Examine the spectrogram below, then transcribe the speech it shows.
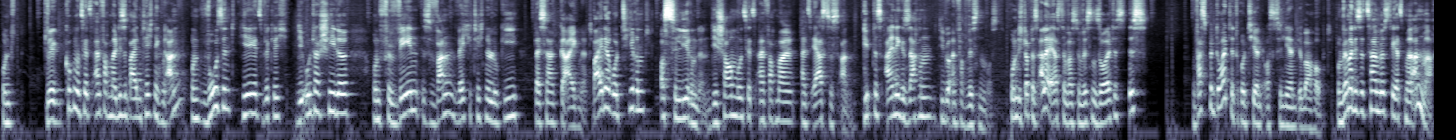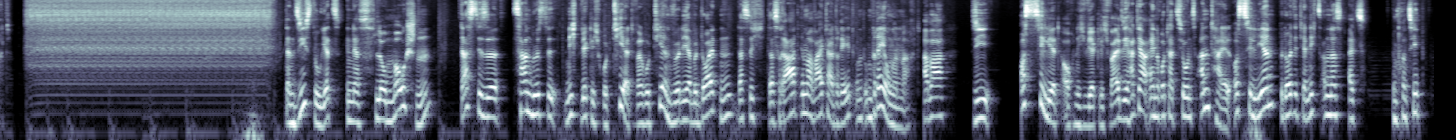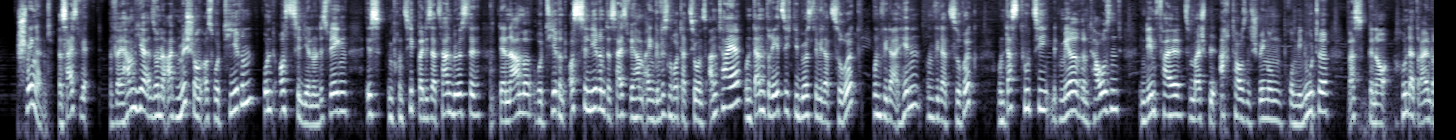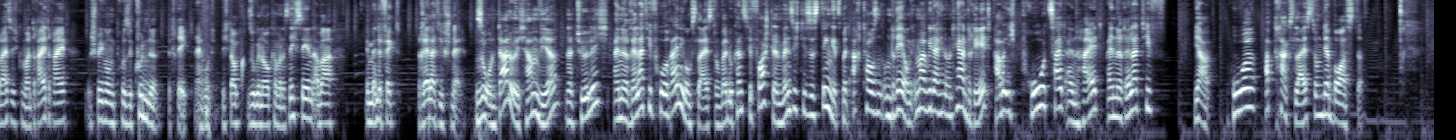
Und wir gucken uns jetzt einfach mal diese beiden Techniken an und wo sind hier jetzt wirklich die Unterschiede und für wen ist wann welche Technologie besser geeignet. Bei der rotierend oszillierenden, die schauen wir uns jetzt einfach mal als erstes an. Gibt es einige Sachen, die du einfach wissen musst. Und ich glaube, das allererste, was du wissen solltest, ist, was bedeutet rotierend oszillierend überhaupt? Und wenn man diese Zahnbürste jetzt mal anmacht, dann siehst du jetzt in der Slow Motion, dass diese Zahnbürste nicht wirklich rotiert, weil rotieren würde ja bedeuten, dass sich das Rad immer weiter dreht und Umdrehungen macht. Aber sie oszilliert auch nicht wirklich, weil sie hat ja einen Rotationsanteil. Oszillierend bedeutet ja nichts anderes als im Prinzip schwingend. Das heißt, wir, wir haben hier so eine Art Mischung aus Rotieren und Oszillieren. Und deswegen ist im Prinzip bei dieser Zahnbürste der Name rotierend oszillierend. Das heißt, wir haben einen gewissen Rotationsanteil und dann dreht sich die Bürste wieder zurück und wieder hin und wieder zurück. Und das tut sie mit mehreren tausend, in dem Fall zum Beispiel 8000 Schwingungen pro Minute, was genau 133,33 Schwingungen pro Sekunde beträgt. Na gut, ich glaube, so genau kann man das nicht sehen, aber im Endeffekt relativ schnell. So, und dadurch haben wir natürlich eine relativ hohe Reinigungsleistung, weil du kannst dir vorstellen, wenn sich dieses Ding jetzt mit 8000 Umdrehungen immer wieder hin und her dreht, habe ich pro Zeiteinheit eine relativ ja, hohe Abtragsleistung der Borste.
